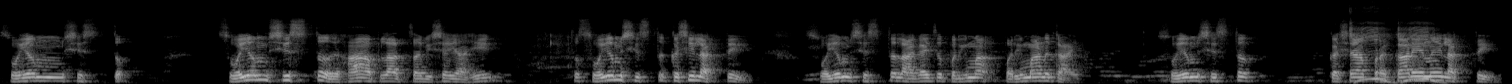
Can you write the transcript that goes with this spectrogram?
स्वयंशिस्त स्वयंशिस्त हा आपला आजचा विषय आहे. तर स्वयंशिस्त कशी लागते? स्वयंशिस्त लागायचं परिमा परिमाण काय? स्वयंशिस्त कशा प्रकारे नाही लागते?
